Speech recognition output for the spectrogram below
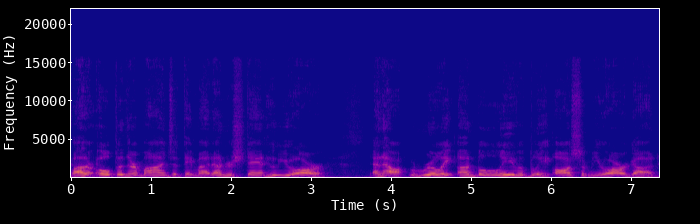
Father, open their minds that they might understand who you are and how really unbelievably awesome you are, God.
